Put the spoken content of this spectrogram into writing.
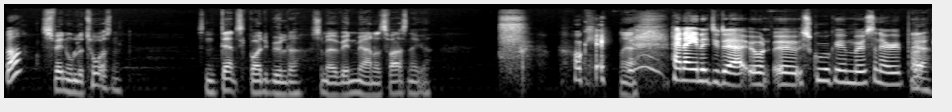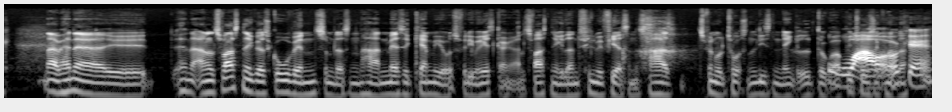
Hvad? Svend Ulle Thorsen. Sådan en dansk bodybuilder, som er ven med Arnold Schwarzenegger. Okay. Ja. Han er en af de der ø- ø- skurke mercenary punk. Ja. Nej, men han er, øh, han er Arnold Schwarzeneggers gode ven, som der sådan har en masse cameos, fordi hver eneste gang Arnold Schwarzenegger lavede en film i 80'erne, så har Svend Ulle Thorsen lige sådan en enkelt dukker op i to Wow, sekunder. okay.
